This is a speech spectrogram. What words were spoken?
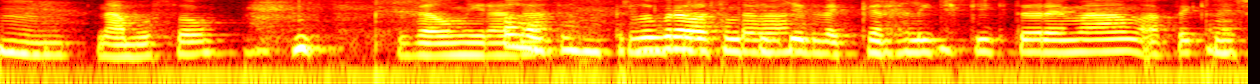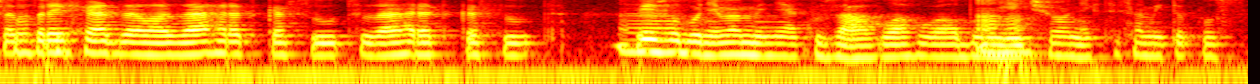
mm. na boso. Veľmi rada. Oh, Zobrala som si tie dve krhličky, ktoré mám a pekne a sa prechádzala si. záhradka súd, záhradka súd. Aha. Vieš, lebo nemáme nejakú závlahu alebo Aha. niečo, nechce sa mi to pos,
